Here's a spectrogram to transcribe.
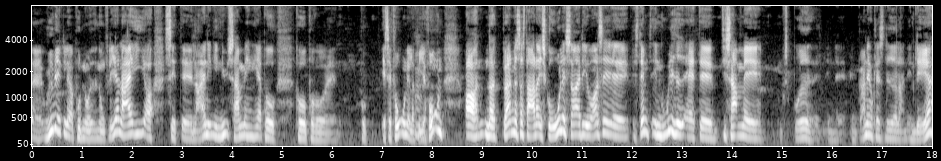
øh, udvikle og putte noget, nogle flere lege i og sætte øh, lejen ind i en ny sammenhæng her på, på, på, øh, på SFO'en eller mm. BFO'en. Og når børnene så starter i skole, så er det jo også øh, bestemt en mulighed, at øh, de sammen med måske både en, øh, en børnehaveklasseleder eller en, en lærer,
